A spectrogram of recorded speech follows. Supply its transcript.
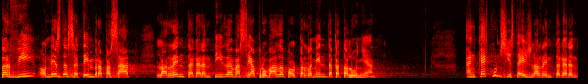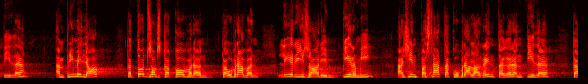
per fi, el mes de setembre passat, la renta garantida va ser aprovada pel Parlament de Catalunya. En què consisteix la renta garantida? En primer lloc, que tots els que cobren, que cobraven l'irrisori PIRMI hagin passat a cobrar la renta garantida que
